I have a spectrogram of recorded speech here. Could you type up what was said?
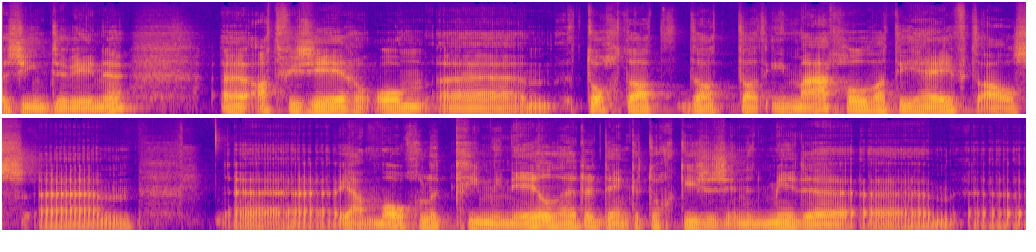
zien te winnen. adviseren om ehm, toch dat, dat, dat imago wat hij heeft als. Uh, ja, mogelijk crimineel. Hè. Daar denken toch kiezers in het midden uh, uh,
